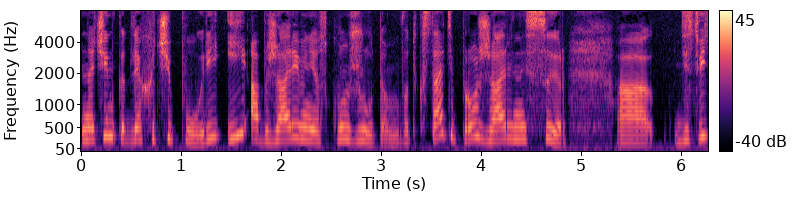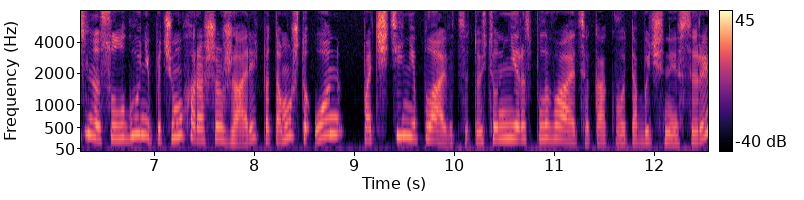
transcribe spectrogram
начинка для хачапури и обжаривание с кунжутом. Вот, кстати, про жареный сыр. А, действительно, сулугуни почему хорошо жарить? Потому что он почти не плавится, то есть он не расплывается, как вот обычные сыры.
